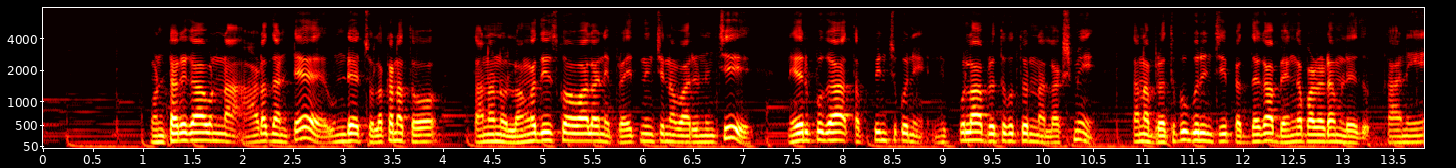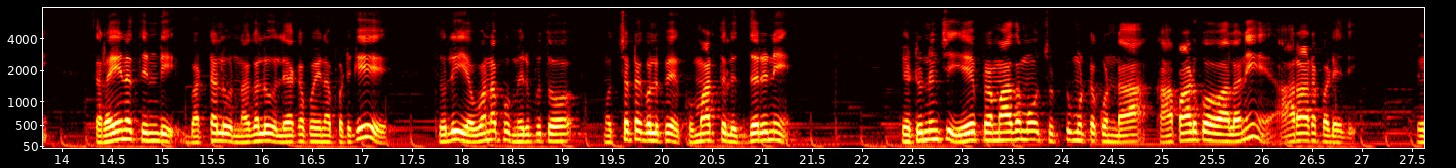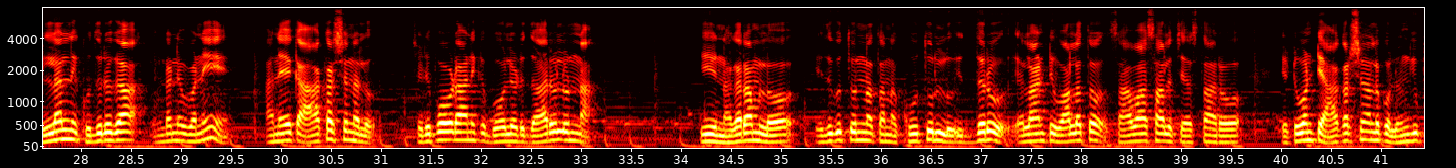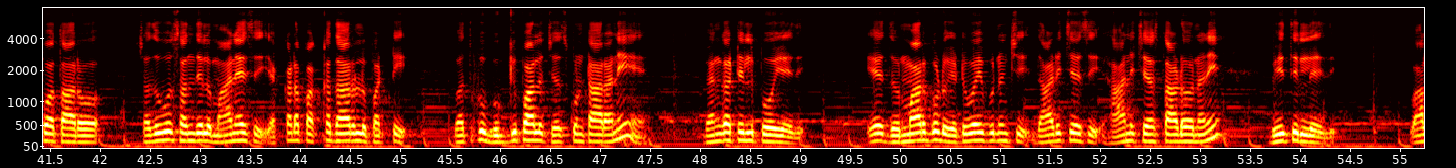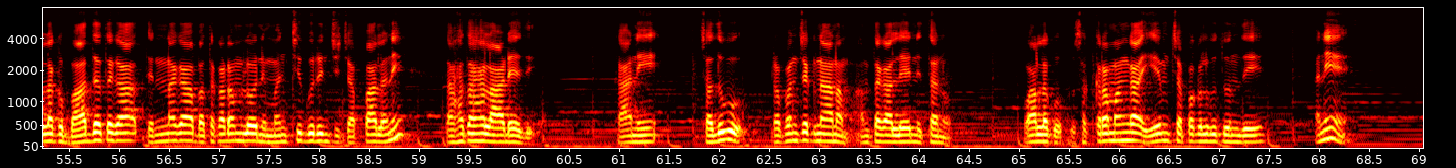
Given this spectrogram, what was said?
ఒంటరిగా ఉన్న ఆడదంటే ఉండే చులకనతో తనను లొంగదీసుకోవాలని ప్రయత్నించిన వారి నుంచి నేర్పుగా తప్పించుకుని నిప్పులా బ్రతుకుతున్న లక్ష్మి తన బ్రతుకు గురించి పెద్దగా బెంగపడడం లేదు. కానీ సరైన తిండి బట్టలు నగలు లేకపోయినప్పటికీ తొలి యవ్వనపు మెరుపుతో ముచ్చట గొలిపే కుమార్తెలిద్దరినీ ఎటు నుంచి ఏ ప్రమాదము చుట్టుముట్టకుండా కాపాడుకోవాలని ఆరాటపడేది. పిల్లల్ని కుదురుగా ఉండనివ్వని అనేక ఆకర్షణలు చెడిపోవడానికి బోలెడు దారులున్న ఈ నగరంలో ఎదుగుతున్న తన కూతుళ్ళు ఇద్దరూ ఎలాంటి వాళ్ళతో సావాసాలు చేస్తారో ఎటువంటి ఆకర్షణలకు లొంగిపోతారో చదువు సంధ్యలు మానేసి ఎక్కడ పక్కదారులు పట్టి బతుకు బుగ్గిపాలు చేసుకుంటారని బెంగటిల్లిపోయేది ఏ దుర్మార్గుడు ఎటువైపు నుంచి దాడి చేసి హాని చేస్తాడోనని భీతిల్లేది. వాళ్ళకు బాధ్యతగా తిన్నగా బతకడంలోని మంచి గురించి చెప్పాలని తహతహలాడేది. కానీ చదువు ప్రపంచ జ్ఞానం అంతగా లేని తను. వాళ్ళకు సక్రమంగా ఏం చెప్పగలుగుతుంది అని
